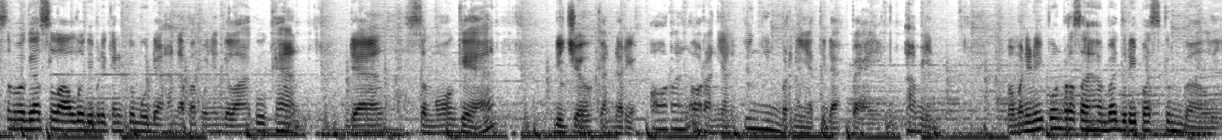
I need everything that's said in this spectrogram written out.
Semoga selalu diberikan kemudahan apa pun yang dilakukan Dan semoga dijauhkan dari orang-orang yang ingin berniat tidak baik Amin Momen ini pun persahabat direpost kembali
